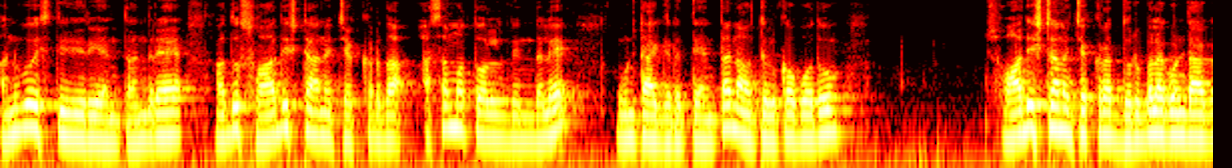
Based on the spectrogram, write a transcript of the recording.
ಅನುಭವಿಸ್ತಿದ್ದೀರಿ ಅಂತಂದರೆ ಅದು ಸ್ವಾದಿಷ್ಠಾನ ಚಕ್ರದ ಅಸಮತೋಲನದಿಂದಲೇ ಉಂಟಾಗಿರುತ್ತೆ ಅಂತ ನಾವು ತಿಳ್ಕೊಬೋದು. ಸ್ವಾದಿಷ್ಠಾನ ಚಕ್ರ ದುರ್ಬಲಗೊಂಡಾಗ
